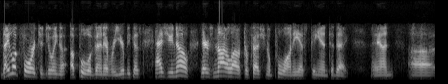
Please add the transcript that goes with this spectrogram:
they look forward to doing a, a pool event every year because, as you know, there's not a lot of professional pool on ESPN today, and uh,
